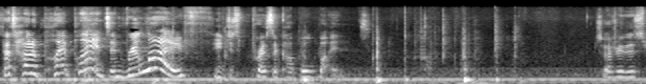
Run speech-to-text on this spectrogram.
That's how to plant plants in real life. You just press a couple buttons. So after this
